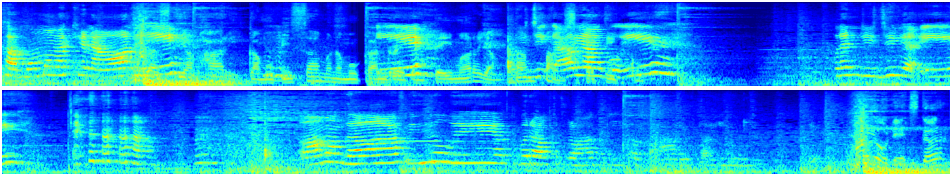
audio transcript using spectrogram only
kamu mau makin naon ih? Setiap hari kamu bisa menemukan dragon tamer yang Jijik tampak kali seperti aku ih. Kalian jijik gak ih? Lama gak live, iya wih, aku beraktif lagi lah ini Ayo Dexter,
